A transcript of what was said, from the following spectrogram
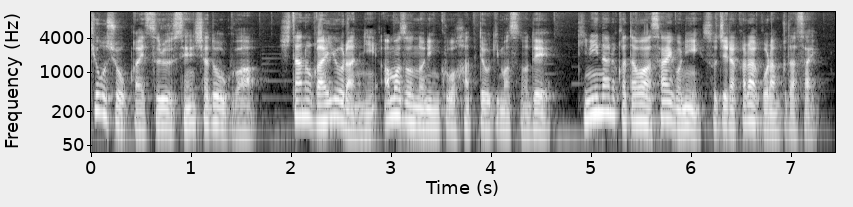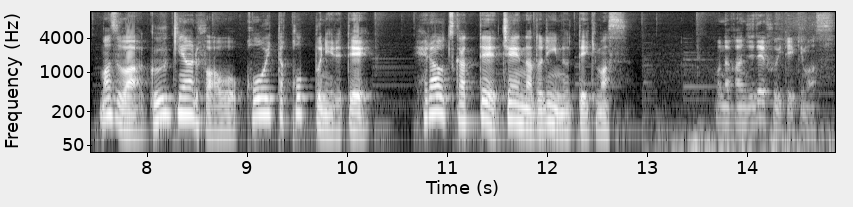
今日紹介する洗車道具は下の概要欄に Amazon のリンクを貼っておきますので気になる方は最後にそちらからご覧ください。まずはグーキンアルファをこういったコップに入れてヘラを使ってチェーンなどに塗っていきます。こんな感じで拭いていきます。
